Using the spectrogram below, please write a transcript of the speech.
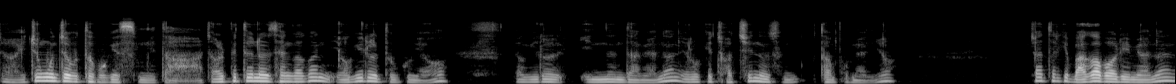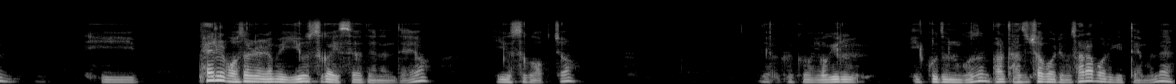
자, 이쪽 문제부터 보겠습니다. 자, 얼핏 드는 생각은 여기를 두고요. 여기를 잇는다면은 이렇게 젖히는 순부터 보면요. 자, 이렇게 막아버리면은 이 패를 벗어내려면 이웃수가 있어야 되는데요. 이웃수가 없죠. 그리고 여기를 입고 두는 것은 바로 단수 쳐버리면 살아버리기 때문에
